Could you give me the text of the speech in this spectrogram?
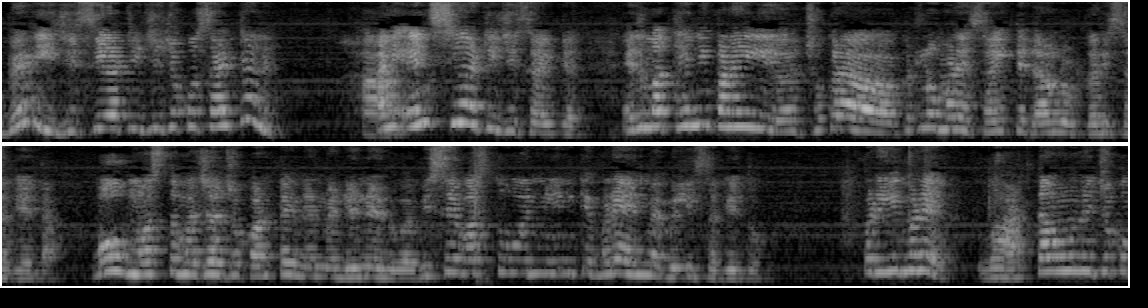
બેડી જીસીઆરટી જે જો કો સાઇટ ને. અને એનસીઆરટી જે સાઇટ એનમાંથીની પણ છોકરા કેટલો મળે સાહિત્ય ડાઉનલોડ કરી શકે હતા બહુ મસ્ત મજા જો કન્ટેન્ટ એમાં ડેનેલું હોય. વિષય વસ્તુ એની કે મળે એમાં મળી શકે તો. પણ એ મળે વાર્તાઓને જો કો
